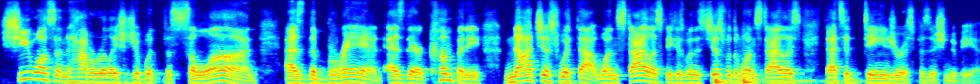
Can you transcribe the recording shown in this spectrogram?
she wants them to have a relationship with the salon as the brand, as their company, not just with that one stylist. Because when it's just with the one stylist, that's a dangerous position to be in.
